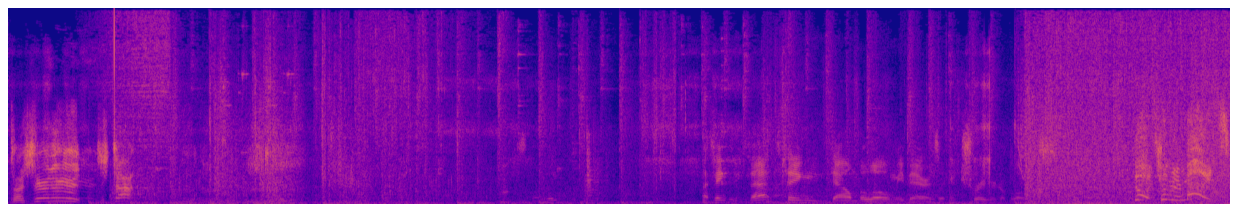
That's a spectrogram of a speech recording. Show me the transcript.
Don't shoot it! Stop! I think that thing down below me there is like a trigger to blow us. No, it's coming in mines!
